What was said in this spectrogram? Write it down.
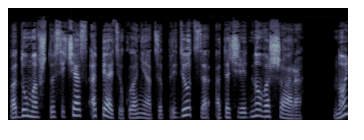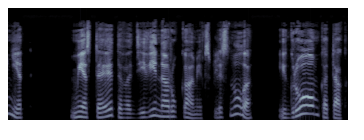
подумав, что сейчас опять уклоняться придется от очередного шара. Но нет. Вместо этого Девина руками всплеснула и громко так,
